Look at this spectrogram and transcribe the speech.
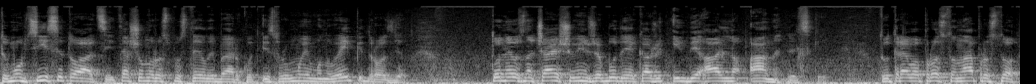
Тому в цій ситуації те, що ми розпустили Беркут і сформуємо новий підрозділ, то не означає, що він вже буде, як кажуть, ідеально ангельський. Тут треба просто-напросто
